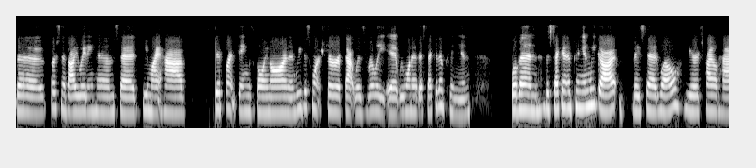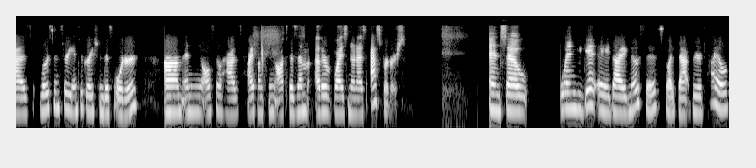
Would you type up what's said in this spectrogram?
the person evaluating him said he might have different things going on and we just weren't sure if that was really it. We wanted a second opinion. Well, then the second opinion we got, they said, well, your child has low sensory integration disorder, um, and he also has high functioning autism, otherwise known as Asperger's. And so when you get a diagnosis like that for your child,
